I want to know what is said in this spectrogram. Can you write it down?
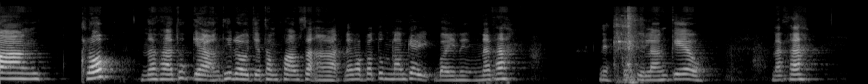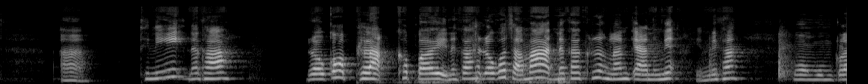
วางครบนะคะ ทุกอย่างที่เราจะทำความสะอาดนะคะป้าตุ้มล้างแก้วอีกใบหนึ่งนะคะเนี่ยก็คือล้างแก้วนะคะอ่าทีนี้นะคะ เราก็ผลักเข้าไปนะคะ เราก็สามารถนะคะเครื่องล้างจานตรงเนี้ยเห็นไหมคะมองมุมไกล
